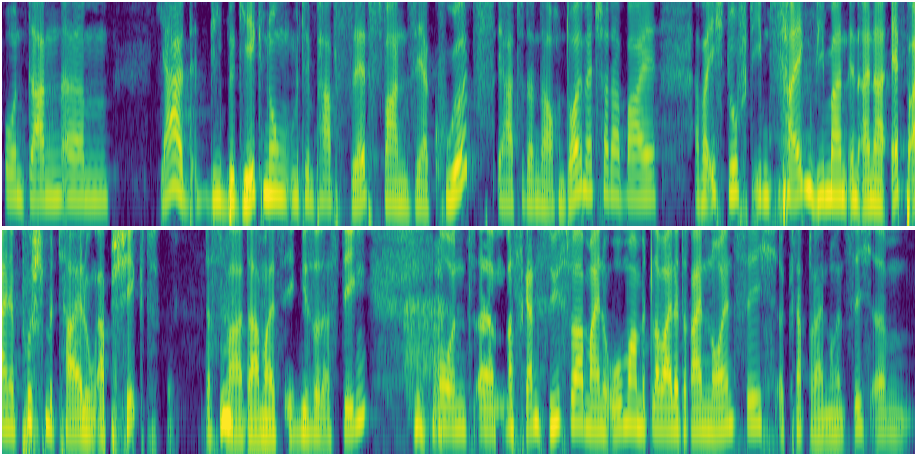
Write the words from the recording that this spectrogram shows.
Und dann ähm, ja, die Begegnung mit dem Papst selbst waren sehr kurz. Er hatte dann da auch einen Dolmetscher dabei. Aber ich durfte ihm zeigen, wie man in einer App eine Push-Mitteilung abschickt. Das war damals irgendwie so das Ding. Und ähm, was ganz süß war, meine Oma mittlerweile 93, äh, knapp 93, ähm,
